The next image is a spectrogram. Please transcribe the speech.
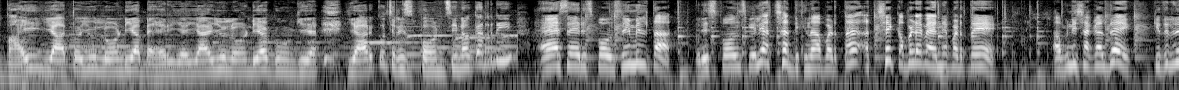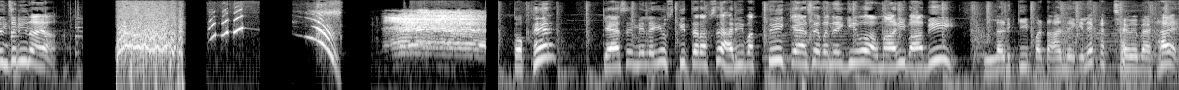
भाई या तो यू लोंडिया बहरी है या यू लोंडिया गूँगी है। यार कुछ रिस्पॉन्स ही ना कर रही। ऐसे रिस्पॉन्स नहीं मिलता। रिस्पॉन्स के लिए अच्छा दिखना पड़ता है अच्छे कपड़े पहनने पड़ते हैं। अपनी शक्ल देख कितने दिन से नहीं आया। तो फिर? कैसे मिलेगी उसकी तरफ़ से हरी बत्ती? कैसे बनेगी वो हमारी भाभी? लड़की पटाने के लिए कच्चे में बैठा है।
